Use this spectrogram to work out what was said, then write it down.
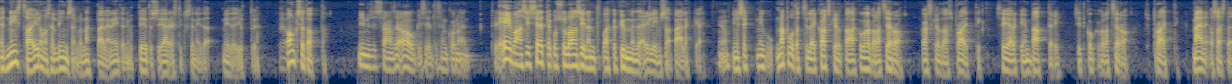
että niistä saa ilmaisen limsan, kun näppäilee niitä niin tietyssä järjestyksessä niitä, niitä juttuja. Onko se totta? Niin, no siis saa se auki sieltä sen koneen. Ei vaan siis se, että kun sulla on siinä nyt vaikka kymmentä eri limsaa päällekkäin, Joo. niin se niin kuin naputat silleen kaksi kertaa Coca-Cola Zero, kaksi kertaa Sprite, sen jälkeen batteri, sitten Coca-Cola Zero, Sprite. Mä en osaa sitä,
